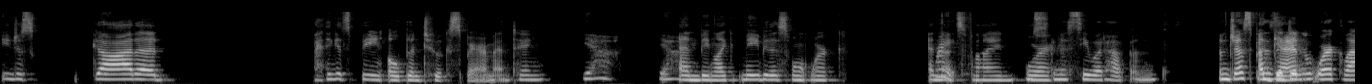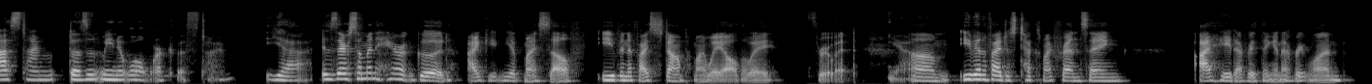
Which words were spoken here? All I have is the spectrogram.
you just gotta i think it's being open to experimenting. Yeah. Yeah. And being like maybe this won't work and right. that's fine I'm or gonna see what happens and just because Again, it didn't work last time doesn't mean it won't work this time. Yeah. Is there some inherent good I can give myself, even if I stomp my way all the way through it? Yeah. Um, even if I just text my friend saying, I hate everything and everyone.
